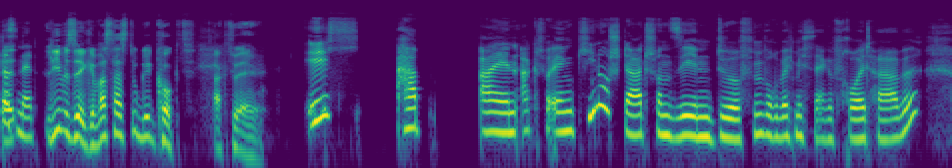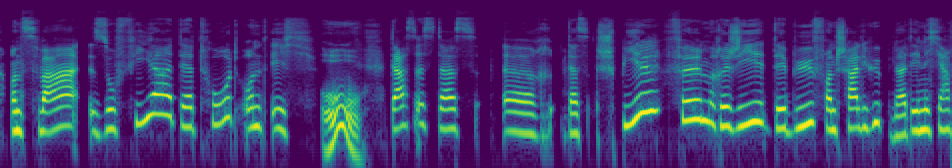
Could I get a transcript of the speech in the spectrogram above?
Das ist nett. Äh, liebe Silke, was hast du geguckt aktuell? Ich habe einen aktuellen Kinostart schon sehen dürfen, worüber ich mich sehr gefreut habe. Und zwar Sophia, der Tod und ich. Oh. Das ist das äh, das Spielfilm-Regie-Debüt von Charlie Hübner, den ich ja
